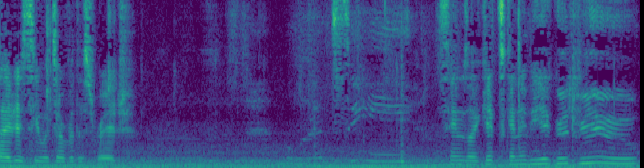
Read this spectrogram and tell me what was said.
Excited to see what's over this ridge. Let's see. Seems like it's gonna be a good view.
